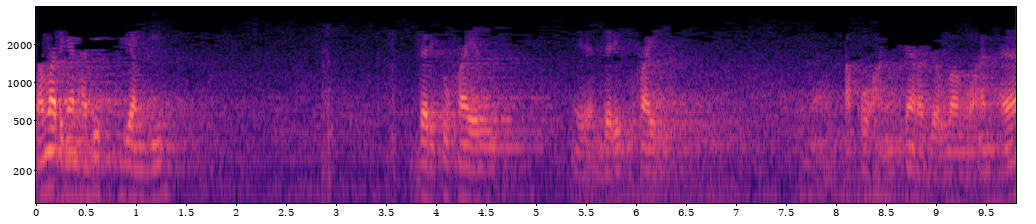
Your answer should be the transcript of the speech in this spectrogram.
Sama dengan hadis yang di dari Tufail ya, dari Tufail aku Aisyah radhiyallahu anha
